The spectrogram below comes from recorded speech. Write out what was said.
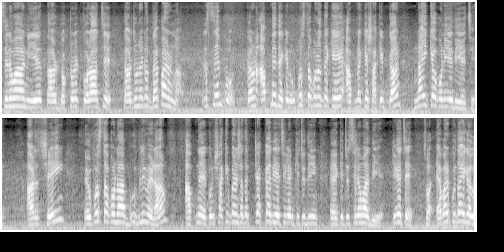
সিনেমা নিয়ে তার ডক্টরেট করা আছে, তার জন্য এটা ব্যাপার না। এটা সিম্পল কারণ আপনি দেখেন, উপস্থাপনা থেকে আপনাকে সাকিব খান নায়িকা বনিয়ে দিয়েছে। আর সেই উপস্থাপনা বুবলি ম্যাডাম, আপনি এখন সাকিব খানের সাথে টেক্কা দিয়েছিলেন কিছুদিন কিছু সিনেমা দিয়ে। ঠিক আছে? সো এবার কোথায় গেল?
